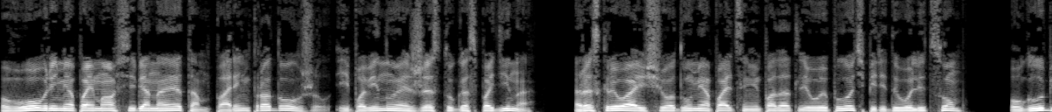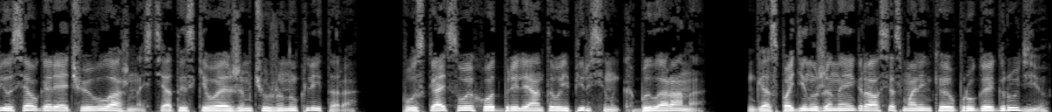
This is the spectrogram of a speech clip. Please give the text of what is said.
Вовремя поймав себя на этом, парень продолжил, и, повинуясь жесту господина, раскрывающего двумя пальцами податливую плоть перед его лицом, углубился в горячую влажность, отыскивая жемчужину клитора. Пускать свой ход бриллиантовый пирсинг было рано. Господин уже наигрался с маленькой упругой грудью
